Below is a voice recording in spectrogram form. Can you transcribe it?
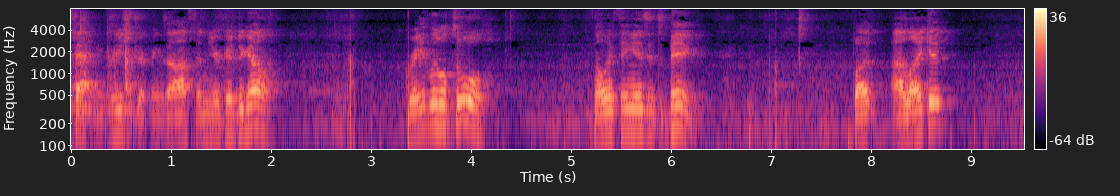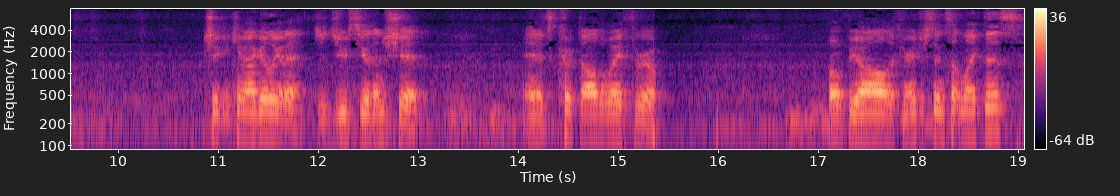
fat and grease drippings off, and you're good to go. Great little tool. The only thing is, it's big. But I like it. Chicken came out good. Look at that. Just juicier than shit. And it's cooked all the way through. Hope y'all, if you're interested in something like this,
